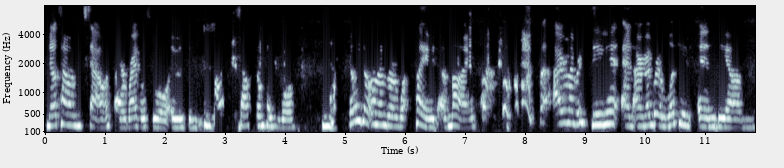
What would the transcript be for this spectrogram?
Middletown South, our rival school. It was the Mm-hmm. South Film Festival. I really don't remember what played of mine, but I remember seeing it, and I remember looking in the um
